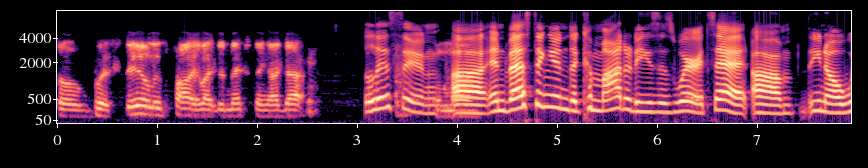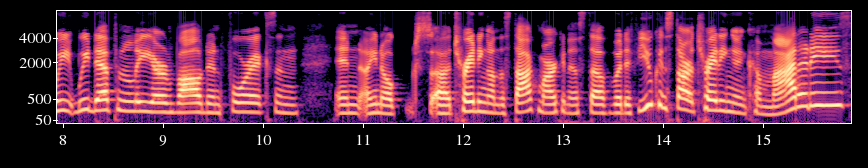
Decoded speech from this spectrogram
So, but still, it's probably like the next thing I got. Listen, uh, investing into commodities is where it's at. Um, you know, we, we definitely are involved in forex and and uh, you know uh, trading on the stock market and stuff. But if you can start trading in commodities,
